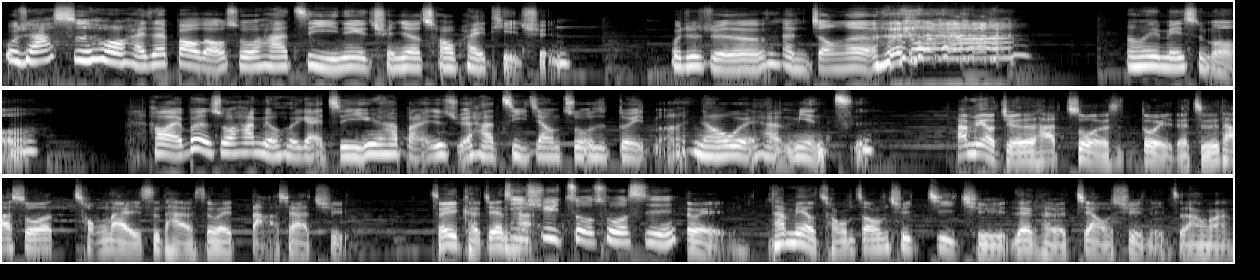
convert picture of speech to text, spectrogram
我觉得他事后还在报道说他自己那个拳叫超派铁拳，我就觉得很中二，对啊，然后也没什么，好了，也不能说他没有悔改之意，因为他本来就觉得他自己这样做是对的嘛，然后为了他的面子，他没有觉得他做的是对的，只是他说重来一次他还是会打下去，所以可见他继续做错事，对，他没有从中去汲取任何教训，你知道吗？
